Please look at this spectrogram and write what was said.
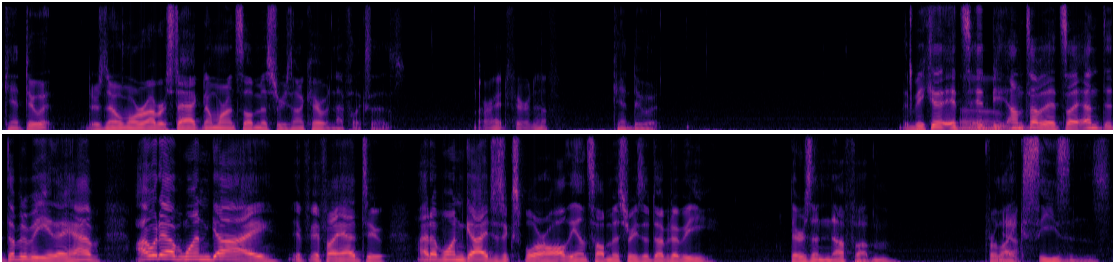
Can't do it. There's no more Robert Stack, no more Unsolved Mysteries. I don't care what Netflix says. All right, fair enough. Can't do it. Because it's it be on top of it, it's like on the WWE they have I would have one guy if if I had to. I'd have one guy just explore all the unsolved mysteries of WWE. There's enough of them for like Yeah. seasons.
